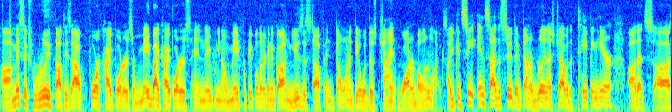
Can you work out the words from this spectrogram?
uh, Mystics really thought these out for kiteboarders. They're made by kiteboarders, and they you know made for people that are going to go out and use this stuff and don't want to deal with those giant water balloon legs. Uh, you can see inside the suit, they've done a really nice job with the taping here. Uh, that's uh,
